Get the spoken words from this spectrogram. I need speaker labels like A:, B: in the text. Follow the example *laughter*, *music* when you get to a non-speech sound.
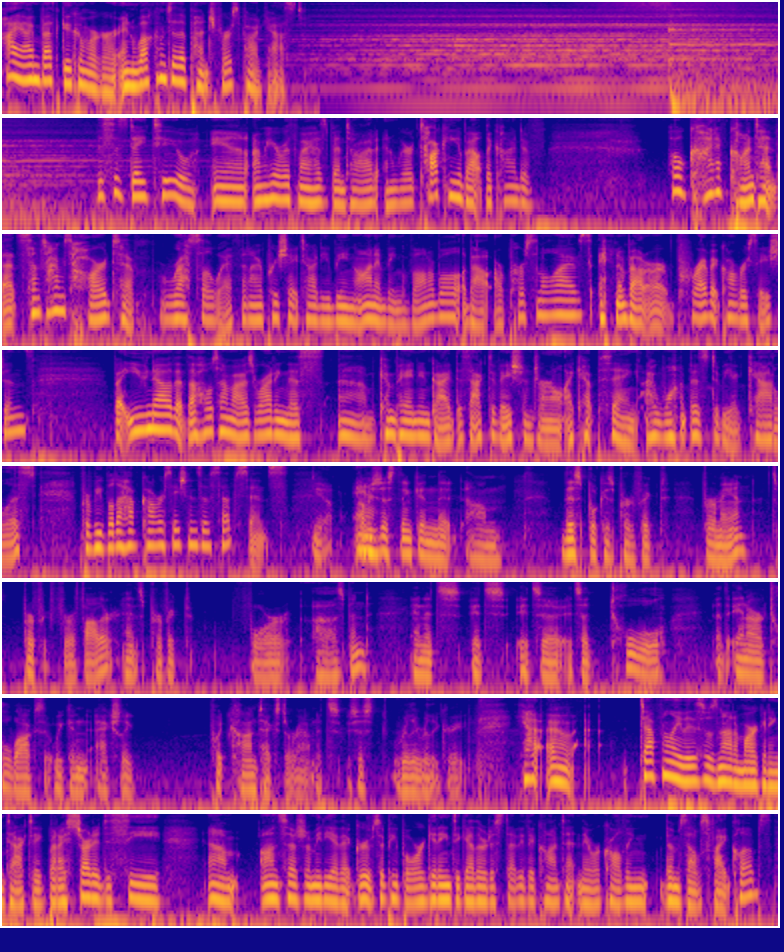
A: Hi, I'm Beth Guckenberger, and welcome to the Punch First podcast. This is day two, and I'm here with my husband Todd, and we're talking about the kind of oh, kind of content that's sometimes hard to wrestle with. And I appreciate Todd you being on and being vulnerable about our personal lives *laughs* and about our private conversations. But you know that the whole time I was writing this um, companion guide, this activation journal, I kept saying, I want this to be a catalyst for people to have conversations of substance.
B: Yeah. And I was just thinking that um, this book is perfect for a man, it's perfect for a father, and it's perfect for a husband. And it's it's it's a it's a tool in our toolbox that we can actually put context around. It's, it's just really really great.
A: Yeah, um, definitely. This was not a marketing tactic, but I started to see um, on social media that groups of people were getting together to study the content, and they were calling themselves fight clubs.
